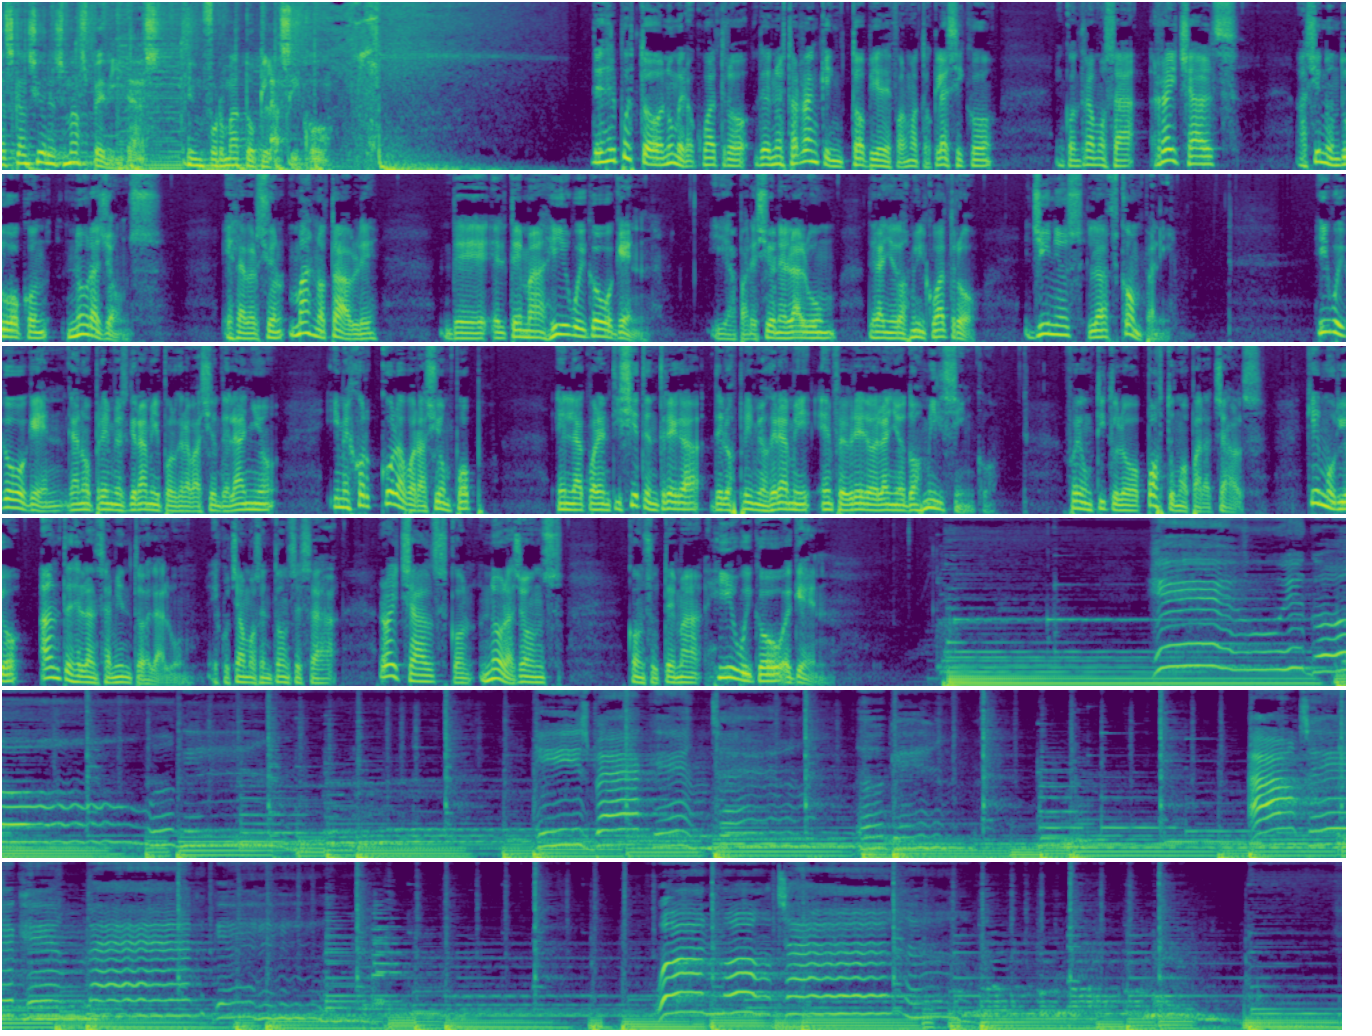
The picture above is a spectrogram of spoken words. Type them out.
Las canciones más pedidas en formato clásico. Desde el puesto número 4 de nuestro ranking top 10 de formato clásico, encontramos a Ray Charles haciendo un dúo con Nora Jones. Es la versión más notable del tema Here We Go Again y apareció en el álbum del año 2004 Genius Loves Company. Here We Go Again ganó premios Grammy por grabación del año y mejor colaboración pop en la 47 entrega de los premios Grammy en febrero del año 2005. Fue un título póstumo para Charles, quien murió antes del lanzamiento del álbum. Escuchamos entonces a Ray Charles con Nora Jones con su tema Here We Go Again.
